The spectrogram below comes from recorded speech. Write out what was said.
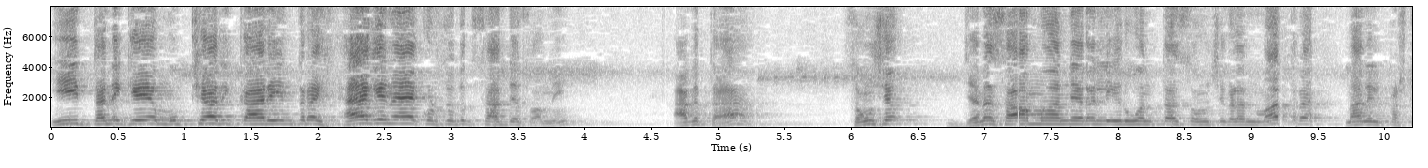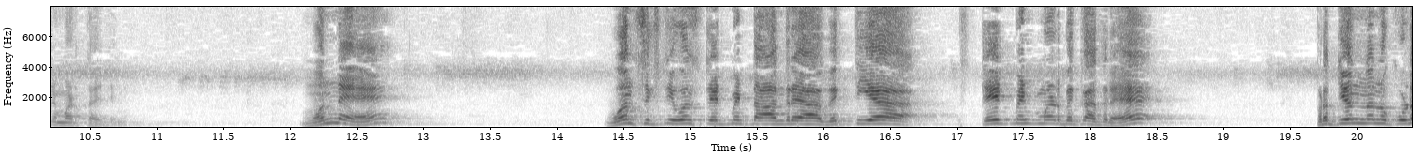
ಈ ತನಿಖೆಯ ಮುಖ್ಯಾಧಿಕಾರಿ ಅಂತ ಹೇಗೆ ನ್ಯಾಯ ಕೊಡಿಸೋದಕ್ಕೆ ಸಾಧ್ಯ ಸ್ವಾಮಿ? ಆಗತ್ತಾ? ಸಂಶಯ, ಜನಸಾಮಾನ್ಯರಲ್ಲಿ ಇರುವಂಥ ಸಂಶಯಗಳನ್ನು ಮಾತ್ರ ನಾನಿಲ್ಲಿ ಪ್ರಶ್ನೆ ಮಾಡ್ತಾ ಇದ್ದೀನಿ. ಮೊನ್ನೆ ಒನ್ ಸಿಕ್ಸ್ಟಿ ಒನ್ ಸ್ಟೇಟ್ಮೆಂಟ್ ಅಂದ್ರೆ ಆ ವ್ಯಕ್ತಿಯ ಸ್ಟೇಟ್ಮೆಂಟ್ ಮಾಡಬೇಕಾದ್ರೆ ಪ್ರತಿಯೊಂದನ್ನು ಕೂಡ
